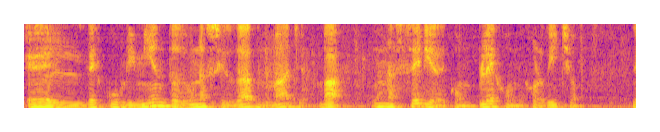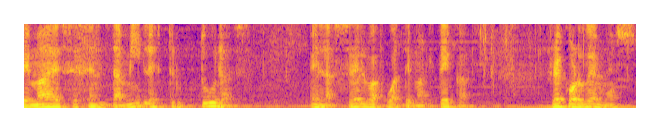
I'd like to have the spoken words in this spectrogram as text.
el descubrimiento de una ciudad maya, va, una serie de complejos, mejor dicho, de más de 60.000 estructuras en las selvas guatemaltecas. Recordemos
